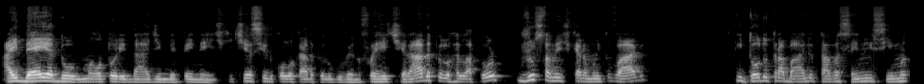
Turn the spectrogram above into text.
A ideia de uma autoridade independente que tinha sido colocada pelo governo foi retirada pelo relator, justamente que era muito vaga, e todo o trabalho estava sendo em cima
